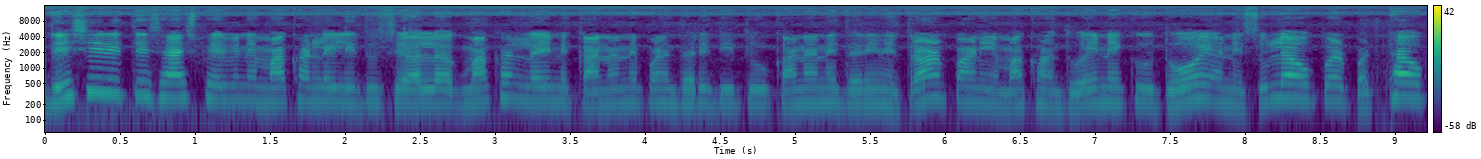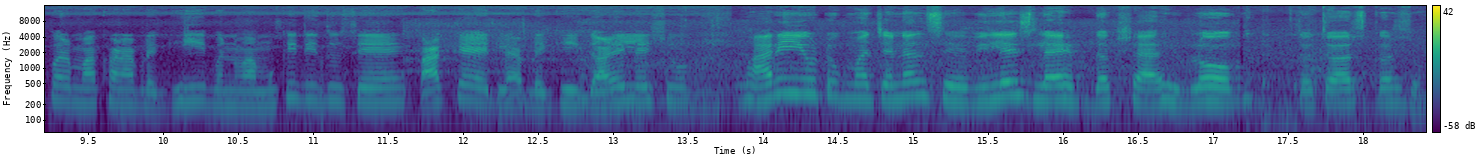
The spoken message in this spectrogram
દેશી રીતે છાશ ફેરવીને માખણ લઈ લીધું છે. અલગ માખણ લઈને કાનાને પણ ધરી દીધું. કાનાને ધરીને ત્રણ પાણીએ માખણ ધોઈ નાખ્યું. ધોઈ અને ચૂલા ઉપર, ભઠ્ઠા ઉપર માખણ આપણે ઘી બનવા મૂકી દીધું છે. પાકે એટલે આપણે ઘી ગાળી લઈશું. મારી યુટ્યુબમાં ચેનલ છે વિલેજ લાઈફ દક્ષા બ્લોગ તો ચર્ચ કરજો.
